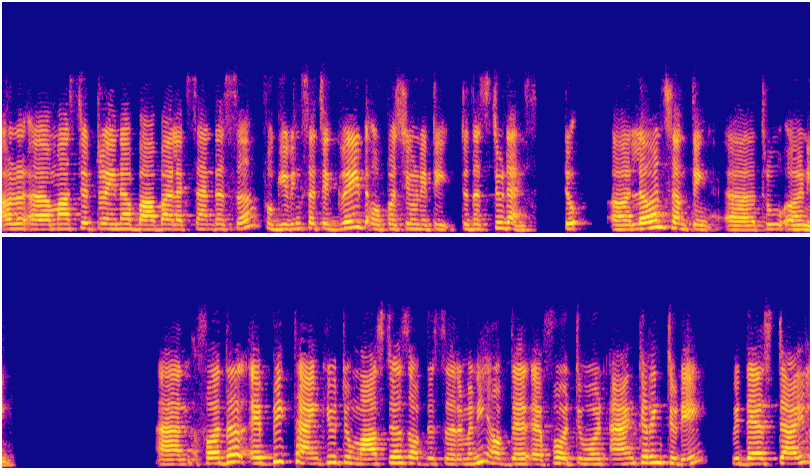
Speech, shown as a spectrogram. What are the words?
our uh, master trainer Baba Alexander sir, for giving such a great opportunity to the students to uh, learn something uh, through earning. And further, a big thank you to masters of the ceremony of their effort toward anchoring today with their style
